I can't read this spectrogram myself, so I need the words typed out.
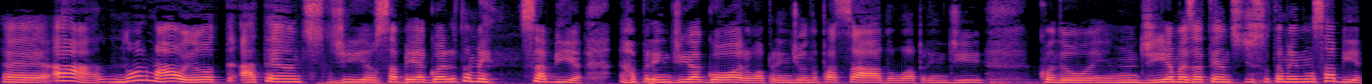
é, ah, normal, eu até antes de eu saber agora, eu também sabia. Aprendi agora, ou aprendi ano passado, ou aprendi quando eu, um dia, mas até antes disso eu também não sabia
